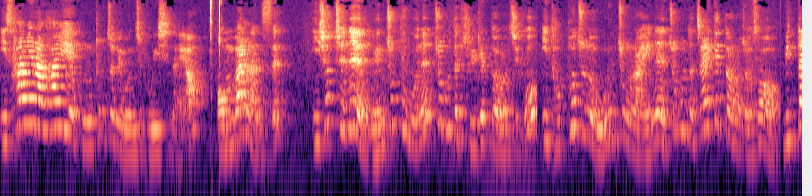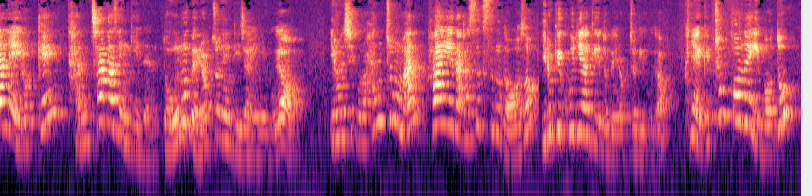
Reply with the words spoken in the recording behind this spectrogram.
이 상의랑 하의의 공통점이 뭔지 보이시나요? 언밸런스? 이 셔츠는 왼쪽 부분은 조금 더 길게 떨어지고 이 덮어주는 오른쪽 라인은 조금 더 짧게 떨어져서 밑단에 이렇게 단차가 생기는 너무 매력적인 디자인이고요. 이런 식으로 한쪽만 하의에다가 쓱쓱 넣어서 이렇게 코디하기에도 매력적이고요. 그냥 이렇게 툭 꺼내 입어도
